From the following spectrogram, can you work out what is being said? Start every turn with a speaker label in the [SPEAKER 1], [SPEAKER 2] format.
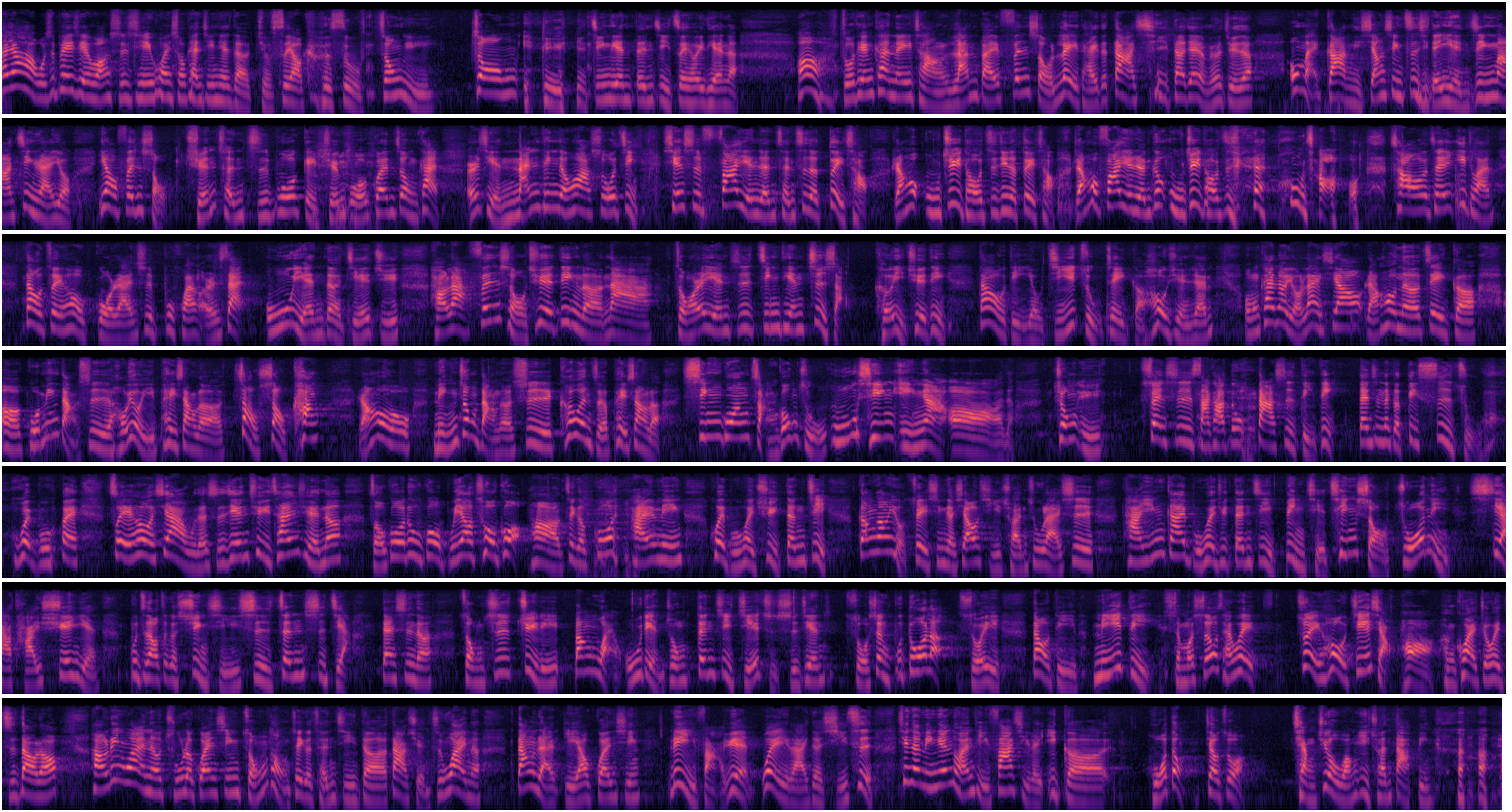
[SPEAKER 1] 大家好，我是佩姐王十七，欢迎收看今天的九四幺客诉。终于，终于，今天登记最后一天了。哦，昨天看了一场蓝白分手擂台的大戏，大家有没有觉得？Oh my god！你相信自己的眼睛吗？竟然有要分手，全程直播给全国观众看，而且难听的话说尽。先是发言人层次的对吵，然后五巨头之间的对吵，然后发言人跟五巨头之间 互吵，吵成一团，到最后果然是不欢而散，无言的结局。好啦，分手确定了，那。总而言之，今天至少可以确定到底有几组这个候选人。我们看到有赖萧，然后呢，这个呃国民党是侯友谊配上了赵少康，然后民众党呢是柯文哲配上了星光长公主吴欣盈啊，哦，终于算是萨卡都大势抵定。但是那个第四组 会不会最后下午的时间去参选呢？走过路过不要错过哈！这个郭台铭 会不会去登记？刚刚有最新的消息传出来，是他应该不会去登记，并且亲手着你下台宣言。不知道这个讯息是真是假。但是呢，总之距离傍晚五点钟登记截止时间所剩不多了，所以到底谜底什么时候才会？最后揭晓哈，很快就会知道了。好，另外呢，除了关心总统这个层级的大选之外呢，当然也要关心立法院未来的席次。现在民间团体发起了一个活动，叫做“抢救王义川大兵”，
